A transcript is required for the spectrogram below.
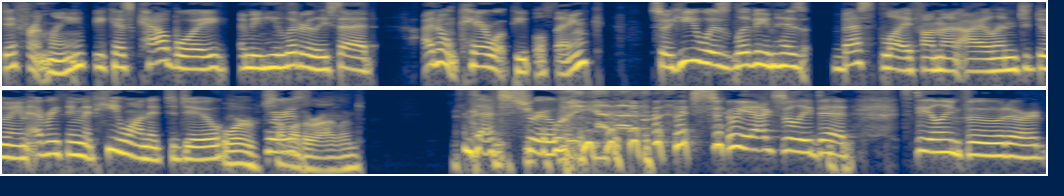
differently because Cowboy, I mean, he literally said, I don't care what people think. So he was living his best life on that island, doing everything that he wanted to do. Or some other island. that's true. That's true. He actually did stealing food or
